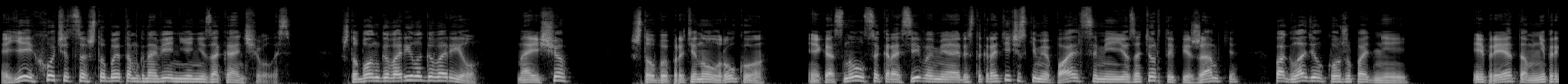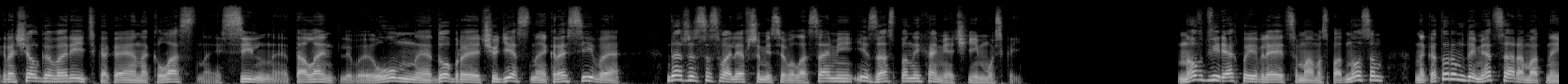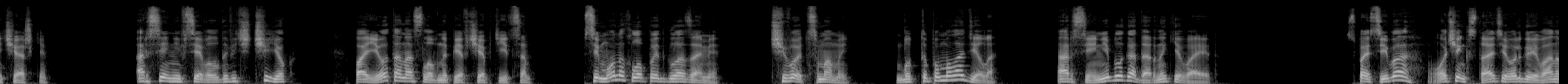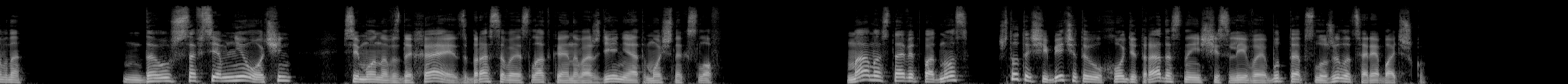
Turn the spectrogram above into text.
Ей хочется, чтобы это мгновение не заканчивалось. Чтобы он говорил и говорил. А еще, чтобы протянул руку и коснулся красивыми аристократическими пальцами ее затертой пижамки, погладил кожу под ней. И при этом не прекращал говорить, какая она классная, сильная, талантливая, умная, добрая, чудесная, красивая, даже со свалявшимися волосами и заспанной хомячьей моськой. Но в дверях появляется мама с подносом, на котором дымятся ароматные чашки. «Арсений Всеволодович, чаек». Поет она, словно певчая птица. Симона хлопает глазами. «Чего это с мамой?» Будто помолодела. Арсений благодарно кивает. «Спасибо, очень кстати, Ольга Ивановна». «Да уж совсем не очень», — Симона вздыхает, сбрасывая сладкое наваждение от мощных слов. Мама ставит поднос, что-то щебечет и уходит, радостная и счастливая, будто обслужила царя-батюшку.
